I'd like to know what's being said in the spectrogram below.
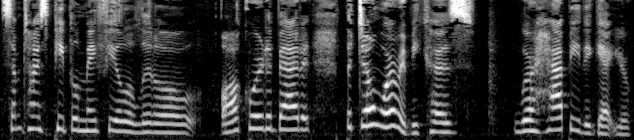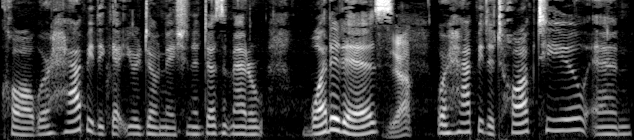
sometimes people may feel a little awkward about it. But don't worry, because we're happy to get your call. We're happy to get your donation. It doesn't matter what it is. Yeah. We're happy to talk to you and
